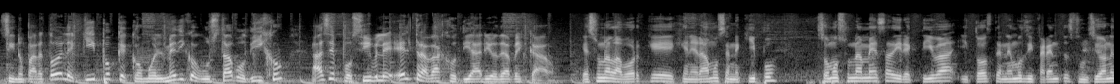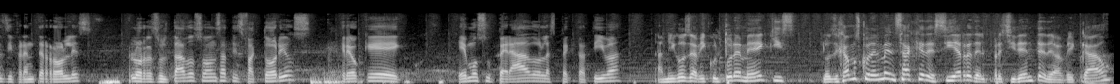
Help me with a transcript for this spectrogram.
sino para todo el equipo que, como el médico Gustavo dijo, hace posible el trabajo diario de Abecao. Es una labor que generamos en equipo somos una mesa directiva y todos tenemos diferentes funciones, diferentes roles. Los resultados son satisfactorios. Creo que hemos superado la expectativa. Amigos de Avicultura MX, los dejamos con el mensaje de cierre del presidente de Abecao,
